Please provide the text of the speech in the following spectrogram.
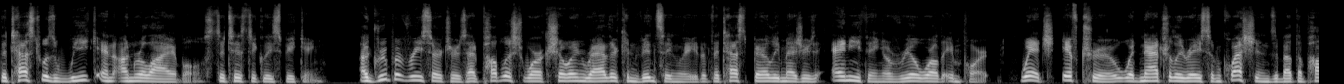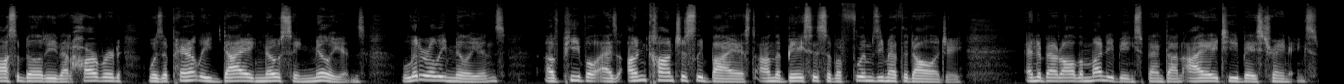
The test was weak and unreliable, statistically speaking. A group of researchers had published work showing rather convincingly that the test barely measures anything of real world import, which, if true, would naturally raise some questions about the possibility that Harvard was apparently diagnosing millions, literally millions, of people as unconsciously biased on the basis of a flimsy methodology, and about all the money being spent on IAT based trainings.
